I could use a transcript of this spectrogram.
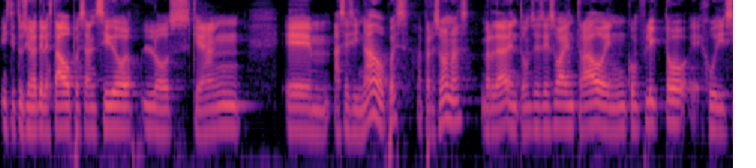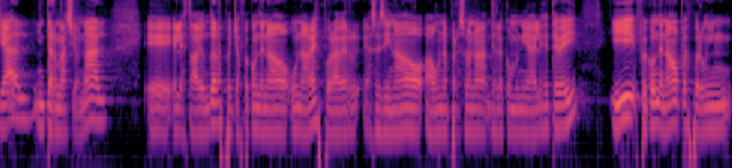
instituciones del Estado pues han sido los que han Em, asesinado pues a personas, ¿verdad? Entonces eso ha entrado en un conflicto eh, judicial internacional. Eh, el Estado de Honduras pues ya fue condenado una vez por haber asesinado a una persona de la comunidad LGTBI y fue condenado pues por, un,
